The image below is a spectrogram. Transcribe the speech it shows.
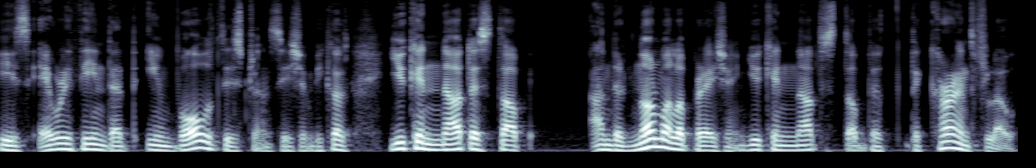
Is everything that involves this transition? Because you cannot stop under normal operation, you cannot stop the, the current flow.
